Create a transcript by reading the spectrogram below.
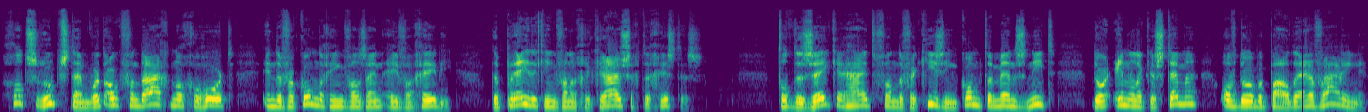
Gods roepstem wordt ook vandaag nog gehoord in de verkondiging van zijn evangelie, de prediking van een gekruisigde Christus. Tot de zekerheid van de verkiezing komt de mens niet door innerlijke stemmen of door bepaalde ervaringen.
